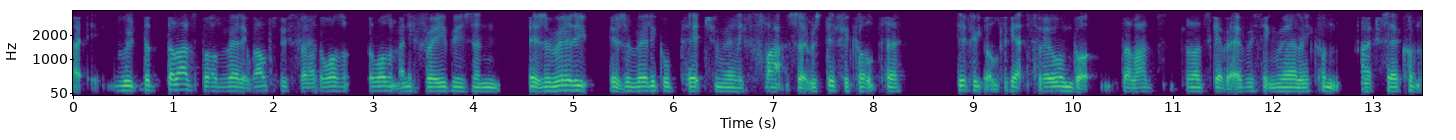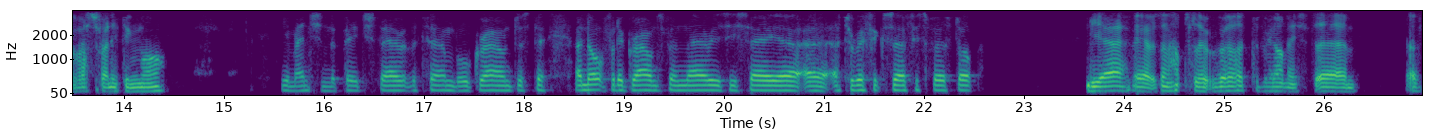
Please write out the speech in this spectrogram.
I, the, the lads bowled really well. To be fair, there wasn't there wasn't many freebies, and it was a really it was a really good pitch and really flat, so it was difficult to difficult to get through them. But the lads the lads gave it everything really. Couldn't like I say couldn't have asked for anything more. You mentioned the pitch there at the Turnbull ground. Just a, a note for the groundsman there, as you say, a, a, terrific surface first up. Yeah, yeah, it was an absolute road to be honest. Um, I've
